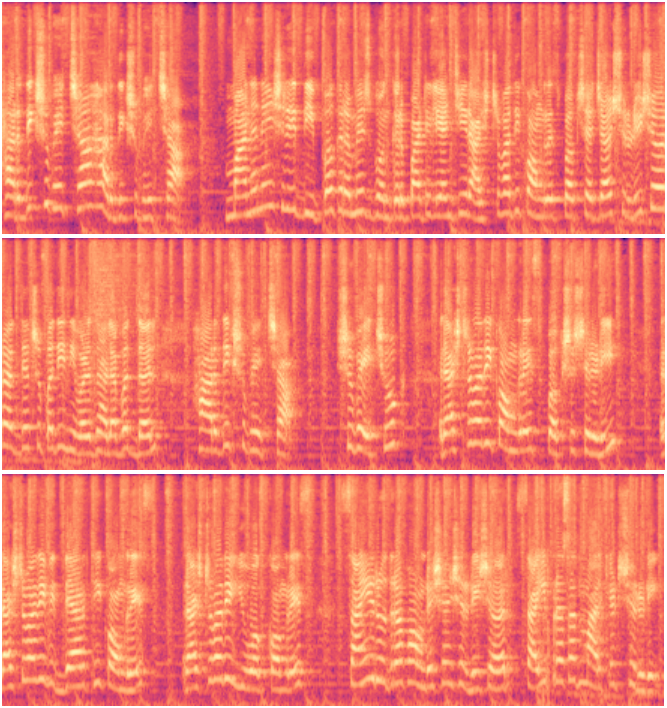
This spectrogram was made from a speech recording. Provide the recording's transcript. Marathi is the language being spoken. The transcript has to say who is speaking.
Speaker 1: हार्दिक शुभेच्छा हार्दिक शुभेच्छा. माननीय श्री दीपक रमेश गोंदकर पाटील यांची राष्ट्रवादी काँग्रेस पक्षाच्या शिर्डी शहर अध्यक्षपदी निवड झाल्याबद्दल हार्दिक शुभेच्छा. शुभेच्छुक राष्ट्रवादी काँग्रेस पक्ष शिर्डी राष्ट्रवादी विद्यार्थी काँग्रेस राष्ट्रवादी युवक काँग्रेस साई रुद्रा फाउंडेशन शिर्डी शहर साई प्रसाद मार्केट शिर्डी.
